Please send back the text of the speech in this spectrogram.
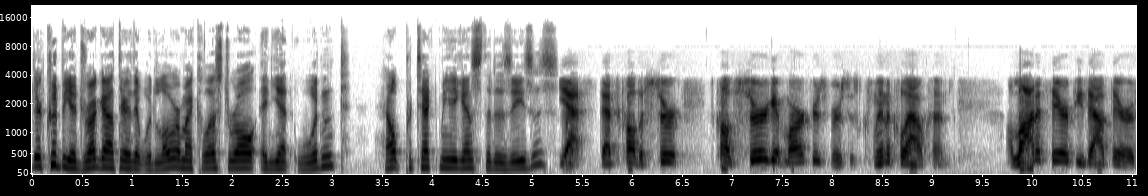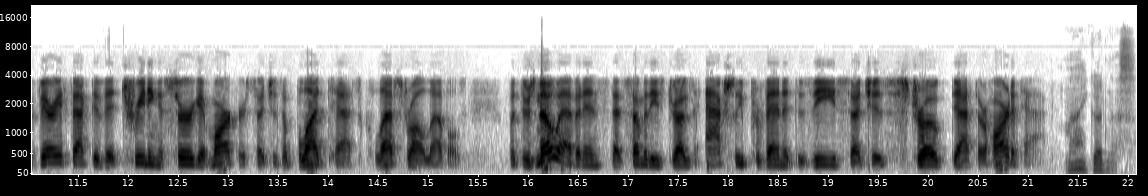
There could be a drug out there that would lower my cholesterol and yet wouldn't help protect me against the diseases? Yes, that's called a sur- it's called surrogate markers versus clinical outcomes. A lot of therapies out there are very effective at treating a surrogate marker, such as a blood test, cholesterol levels. But there's no evidence that some of these drugs actually prevent a disease such as stroke, death, or heart attack. My goodness.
